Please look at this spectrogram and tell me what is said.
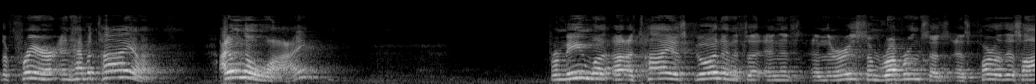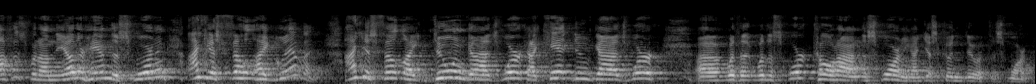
the prayer and have a tie on. I don't know why. For me, a tie is good, and, it's a, and, it's, and there is some reverence as, as part of this office. But on the other hand, this morning, I just felt like living. I just felt like doing God's work. I can't do God's work uh, with, a, with a sport coat on this morning. I just couldn't do it this morning.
